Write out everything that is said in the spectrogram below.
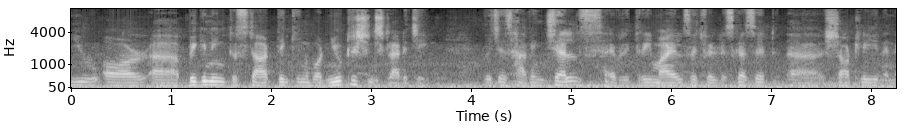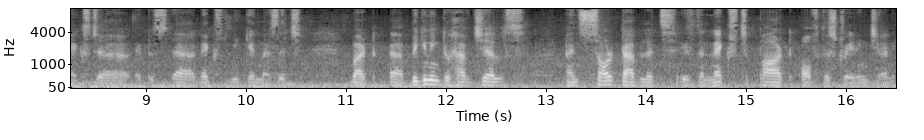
you are uh, beginning to start thinking about nutrition strategy which is having gels every three miles which we'll discuss it uh, shortly in the next uh, episode, uh, next weekend message. But uh, beginning to have gels and salt tablets is the next part of this training journey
